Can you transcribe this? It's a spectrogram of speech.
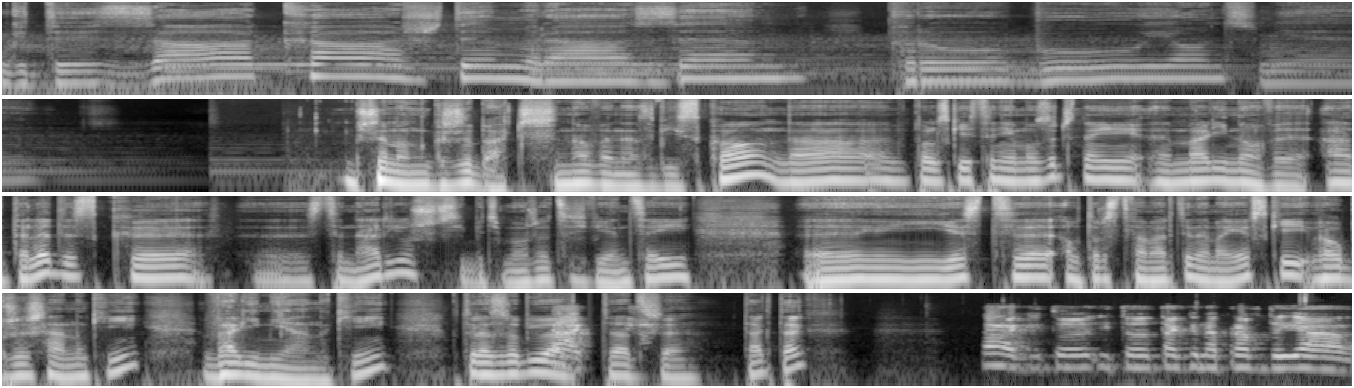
Gdy za każdym razem próbując mieć Szymon Grzybacz, nowe nazwisko. Na polskiej scenie muzycznej Malinowy, a teledysk, e, scenariusz i być może coś więcej e, jest autorstwa Martyny Majewskiej, Wałbrzyszanki, Walimianki, która zrobiła tak. w teatrze... Tak, tak? Tak, i to, i to tak naprawdę ja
